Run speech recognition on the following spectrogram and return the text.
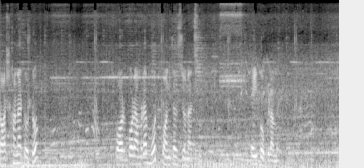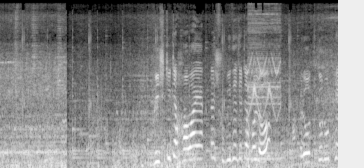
দশখানা টোটো। পরপর আমরা মোট পঞ্চাশ জন আছি এই প্রোগ্রামে। বৃষ্টিটা হওয়ায় একটা সুবিধে যেটা হলো, রোদ্দুর উঠে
